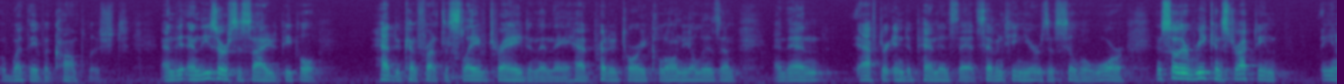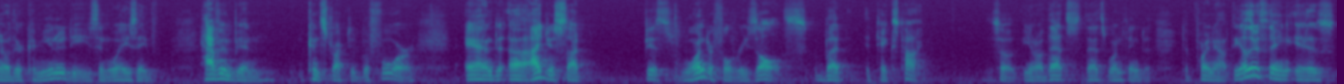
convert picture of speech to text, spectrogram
what they've accomplished. And, and these are societies people had to confront the slave trade, and then they had predatory colonialism, and then after independence, they had 17 years of civil war. And so they're reconstructing, you know, their communities in ways they haven't been constructed before. And uh, I just thought, just wonderful results, but it takes time. So, you know, that's, that's one thing to, to point out. The other thing is,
